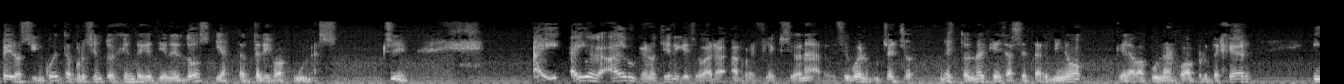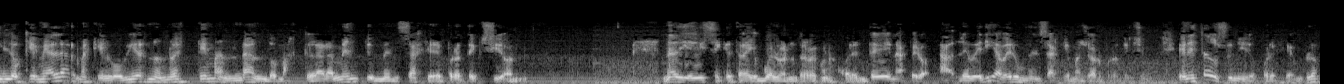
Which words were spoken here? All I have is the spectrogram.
pero 50% de gente que tiene dos y hasta tres vacunas. ¿Sí? Hay, hay algo que nos tiene que llevar a, reflexionar. Decir, bueno, muchachos, esto no es que ya se terminó, que la vacuna nos va a proteger, y lo que me alarma es que el gobierno no esté mandando más claramente un mensaje de protección. Nadie dice que traigan, vuelvan otra vez con las cuarentenas, pero ah, debería haber un mensaje de mayor protección. En Estados Unidos, por ejemplo,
